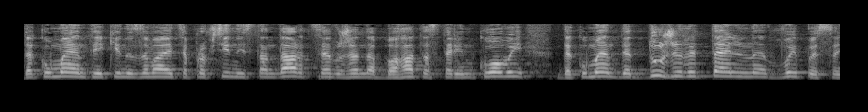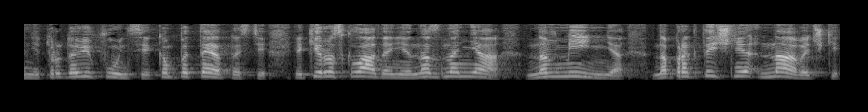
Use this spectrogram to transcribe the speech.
документ, який називається професійний стандарт, це вже набагато сторінковий документ, де дуже ретельно виписані трудові функції, компетентності, які розкладені на знання, на вміння, на практичні навички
